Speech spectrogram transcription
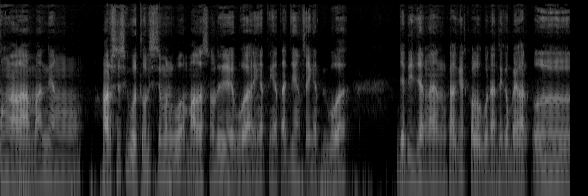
pengalaman yang harusnya sih gue tulis cuman gue malas nulis ya gue ingat-ingat aja yang seingat gue jadi jangan kaget kalau gue nanti kebanyakan eh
